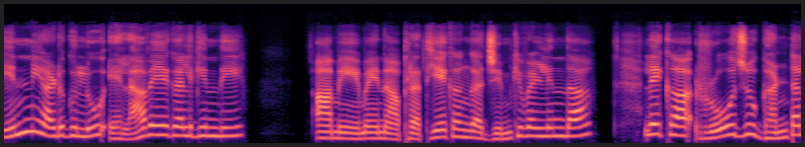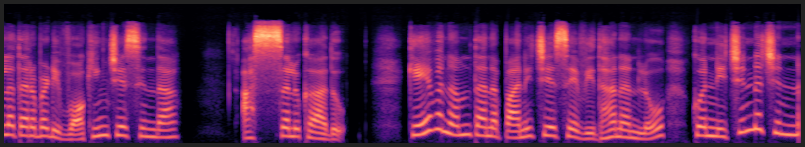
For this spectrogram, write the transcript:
ఎన్ని అడుగులు ఎలా వేయగలిగింది? ఆమె ఏమైనా ప్రత్యేకంగా జిమ్కి వెళ్ళిందా? లేక రోజు గంటల తరబడి వాకింగ్ చేసిందా? అస్సలు కాదు. కేవలం తన పనిచేసే విధానంలో కొన్ని చిన్న చిన్న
